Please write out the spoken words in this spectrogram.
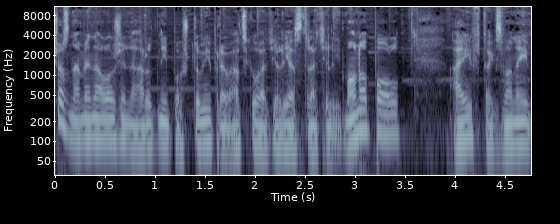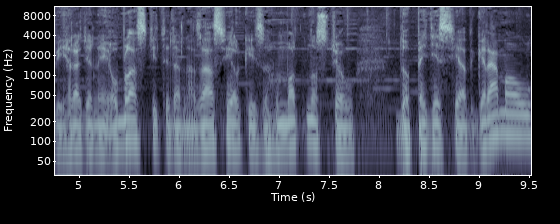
čo znamenalo, že národní poštoví prevádzkovateľia stratili monopol aj v tzv. vyhradenej oblasti, teda na zásielky s hmotnosťou do 50 gramov.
